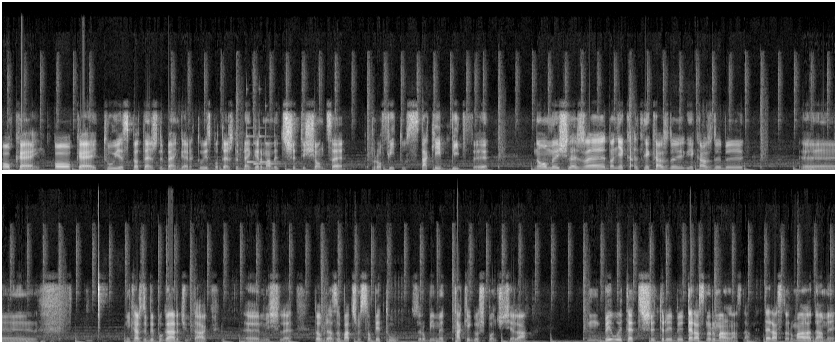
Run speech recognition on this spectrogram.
Okej, okej, tu jest potężny banger, tu jest potężny banger. Mamy 3000 profitu z takiej bitwy. No myślę, że no nie, nie każdy, nie każdy by e, nie każdy by pogardził, tak? E, myślę. Dobra, zobaczmy sobie tu. Zrobimy takiego szponciciela. Mm, Były te trzy tryby, teraz normalna zdamy. Teraz normala damy.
